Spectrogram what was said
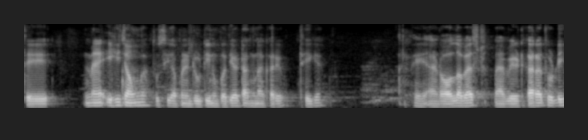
ਤੇ ਮੈਂ ਇਹੀ ਚਾਹੂੰਗਾ, ਤੁਸੀਂ ਆਪਣੀ ਡਿਊਟੀ ਨੂੰ ਵਧੀਆ ਢੰਗ ਨਾਲ ਕਰਿਓ, ਠੀਕ ਹੈ? ਤੇ ਐਂਡ 올 ਦਾ ਬੈਸਟ ਮੈਂ ਵੇਟ ਕਰ ਰਿਹਾ ਤੁਹਾਡੀ,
